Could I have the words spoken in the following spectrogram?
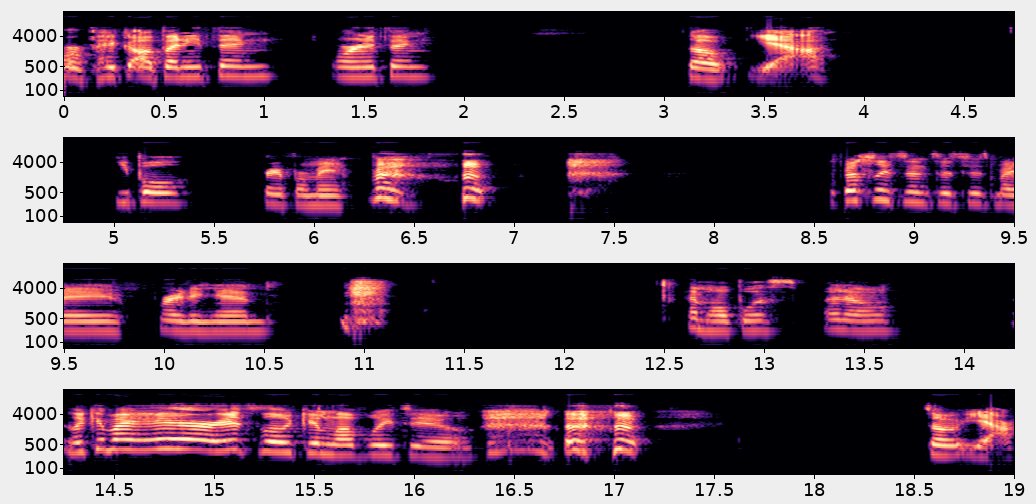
or pick up anything or anything. So, yeah. People, pray for me. Especially since this is my writing hand. I'm hopeless. I know. Look at my hair. It's looking lovely too. So yeah,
